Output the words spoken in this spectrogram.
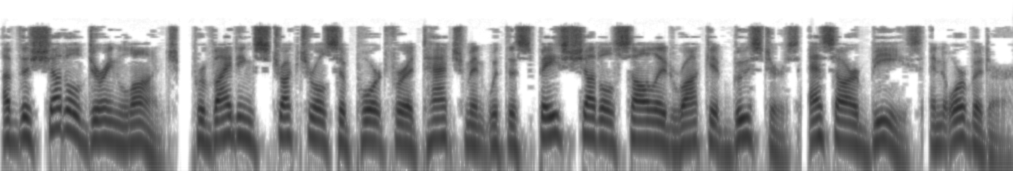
of the shuttle during launch, providing structural support for attachment with the Space Shuttle Solid Rocket Boosters and orbiter.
